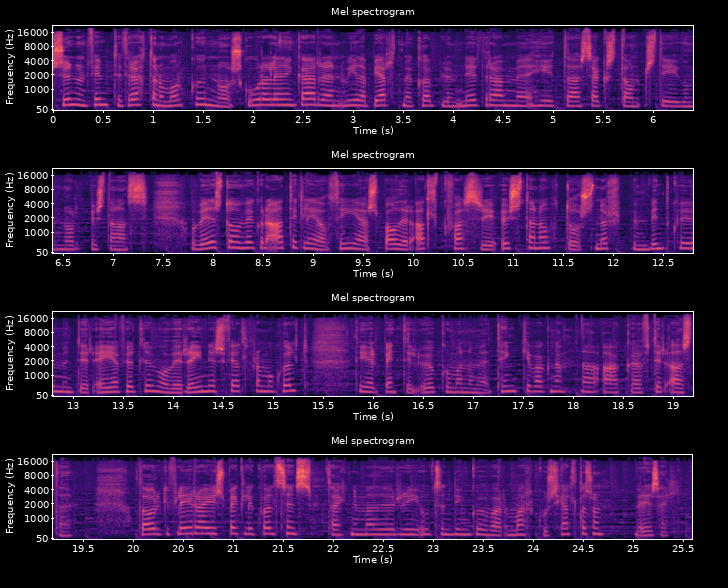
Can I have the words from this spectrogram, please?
Sunnan 5-13 á morgun og skúraleðingar en viða bjart með köplum nýðra með hýta 16 stegum norð-austanlands. Og viðstofum vekur aðtegli á því að spáðir all kvassri austanátt og snörpum vindkviðum undir eigafjöllum og við reynisfjall fram á kvöld því er beint til aukumanna með tengivagna að aka eftir aðstæðu. Þá er ekki fleira í spekli kvöldsins. Tæknimaður í útsendingu var Markus Hjaldarsson. Verðið sæl.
